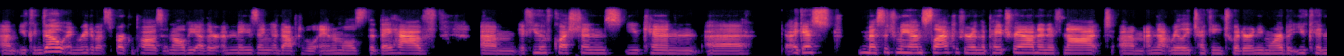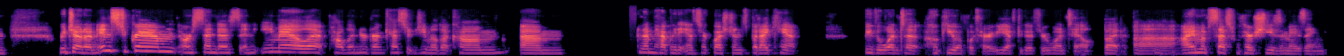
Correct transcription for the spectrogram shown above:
Um, you can go and read about Sparkle Paws and all the other amazing adoptable animals that they have. Um, if you have questions, you can. Uh, I guess message me on Slack if you're in the Patreon. And if not, um, I'm not really checking Twitter anymore, but you can reach out on Instagram or send us an email at podlanderdrunkcast at gmail.com. Um, and I'm happy to answer questions, but I can't be the one to hook you up with her. You have to go through one tail. But uh, I'm obsessed with her. She's amazing.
